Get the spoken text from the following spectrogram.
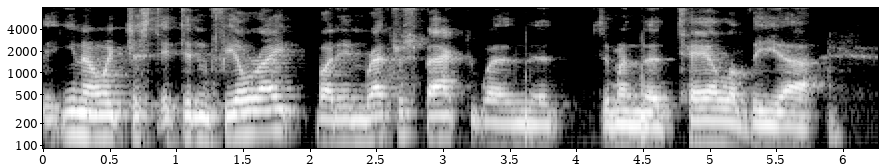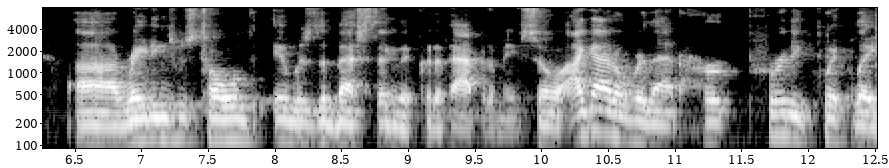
you know, it just it didn't feel right. But in retrospect, when the when the tale of the uh, uh, ratings was told, it was the best thing that could have happened to me. So I got over that hurt pretty quickly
